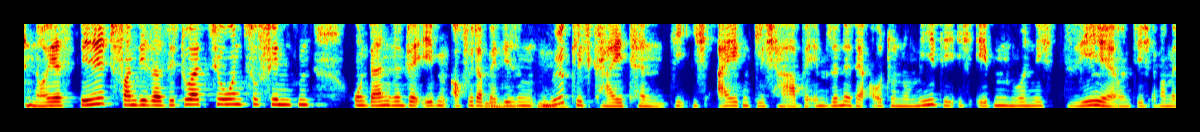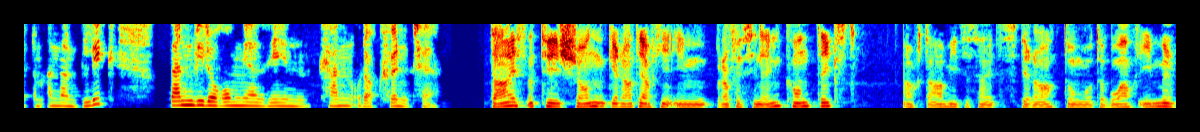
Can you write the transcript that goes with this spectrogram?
ein neues Bild von dieser Situation zu finden. Und dann sind wir eben auch wieder bei mhm. diesen mhm. Möglichkeiten, die ich eigentlich habe im Sinne der Autonomie, die ich eben nur nicht sehe und die ich aber mit einem anderen Blick dann wiederum mehr sehen kann oder könnte. Da ist natürlich schon gerade auch im professionellen Kontext, auch da wieder sei es Beratung oder wo auch immer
